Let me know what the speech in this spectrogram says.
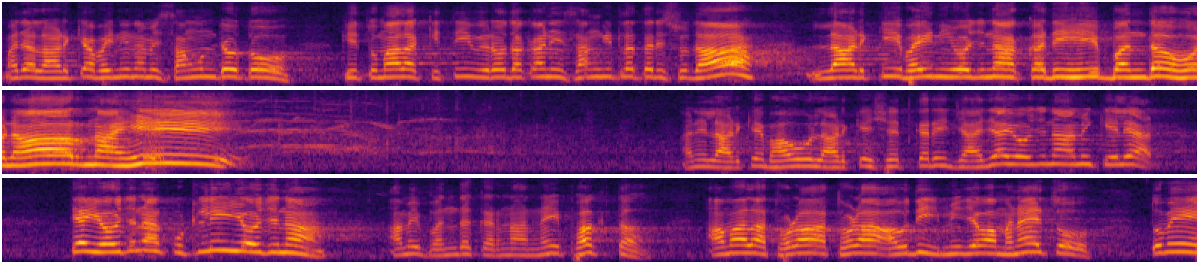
माझ्या लाडक्या बहिणींना मी सांगून ठेवतो की तुम्हाला किती विरोधकांनी सांगितलं तरी सुद्धा लाडकी बहीण योजना कधीही बंद होणार नाही. आणि लाडके भाऊ लाडके शेतकरी ज्या ज्या योजना आम्ही केल्यात त्या योजना कुठलीही योजना आम्ही बंद करणार नाही फक्त. आम्हाला थोडा थोडा अवधी मी जेव्हा म्हणायचो तुम्ही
